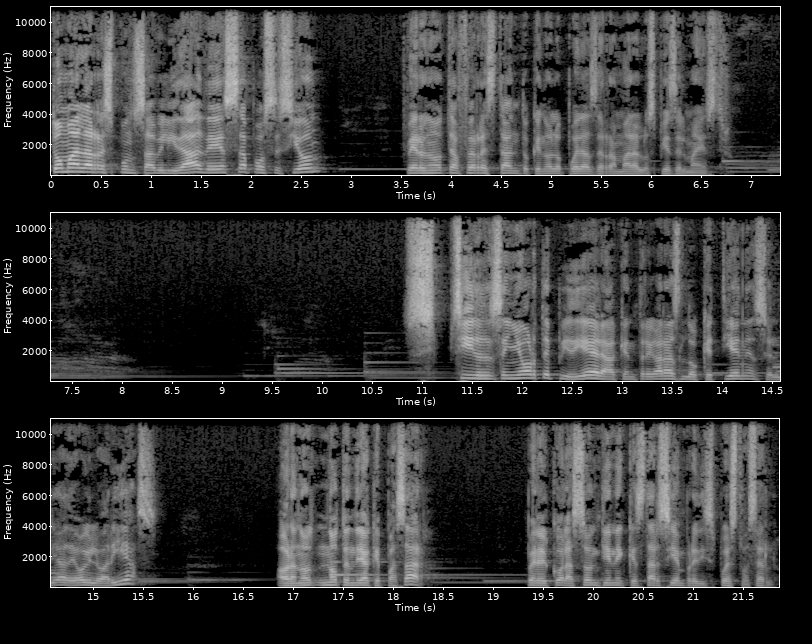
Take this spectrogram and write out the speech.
toma la responsabilidad de esa posesión, pero no te aferres tanto que no lo puedas derramar a los pies del maestro. Si el Señor te pidiera que entregaras lo que tienes el día de hoy, ¿lo harías? Ahora no, no tendría que pasar pero el corazón tiene que estar siempre dispuesto a hacerlo.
